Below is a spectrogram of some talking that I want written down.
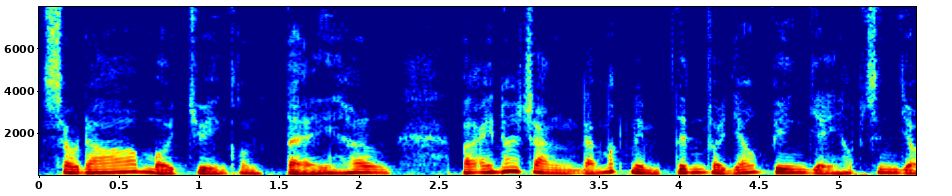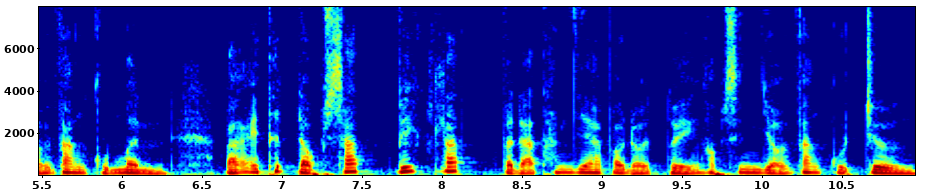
Sau đó mọi chuyện còn tệ hơn. Bạn ấy nói rằng đã mất niềm tin vào giáo viên dạy học sinh giỏi văn của mình. Bạn ấy thích đọc sách, viết lách và đã tham gia vào đội tuyển học sinh giỏi văn của trường.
